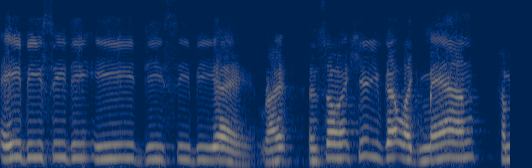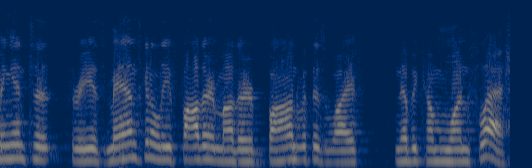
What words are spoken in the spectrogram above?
A, B, C, D, E, D, C, B, A, right? And so here you've got like man coming into three. It's man's going to leave father and mother, bond with his wife, and they'll become one flesh.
